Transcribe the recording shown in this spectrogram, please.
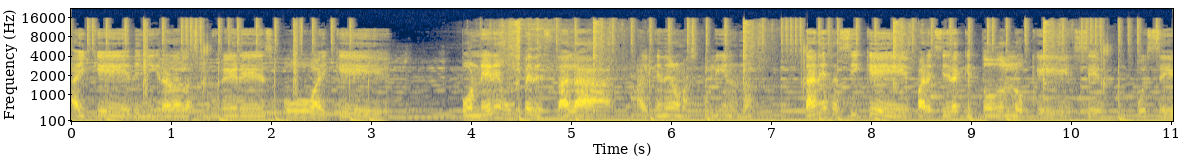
hay que denigrar a las mujeres o hay que poner en un pedestal al género masculino, ¿no? Tan es así que pareciera que todo lo que se, pues, se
